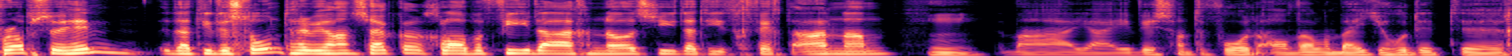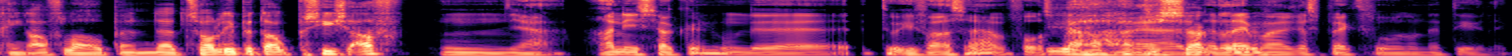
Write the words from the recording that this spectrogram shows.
props to him dat hij er stond, Harry Hanszakker. Geloof ik vier dagen notie dat hij het gevecht aannam. Hm. Maar ja, je wist van tevoren al wel een beetje hoe dit eh, ging aflopen. En dat, zo liep het ook precies af. Hm, ja, Honeysucker noemde Tuivasa hem volgens Ja, mij. Maar, eh, Honeysucker. Alleen maar respect voor hem natuurlijk.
